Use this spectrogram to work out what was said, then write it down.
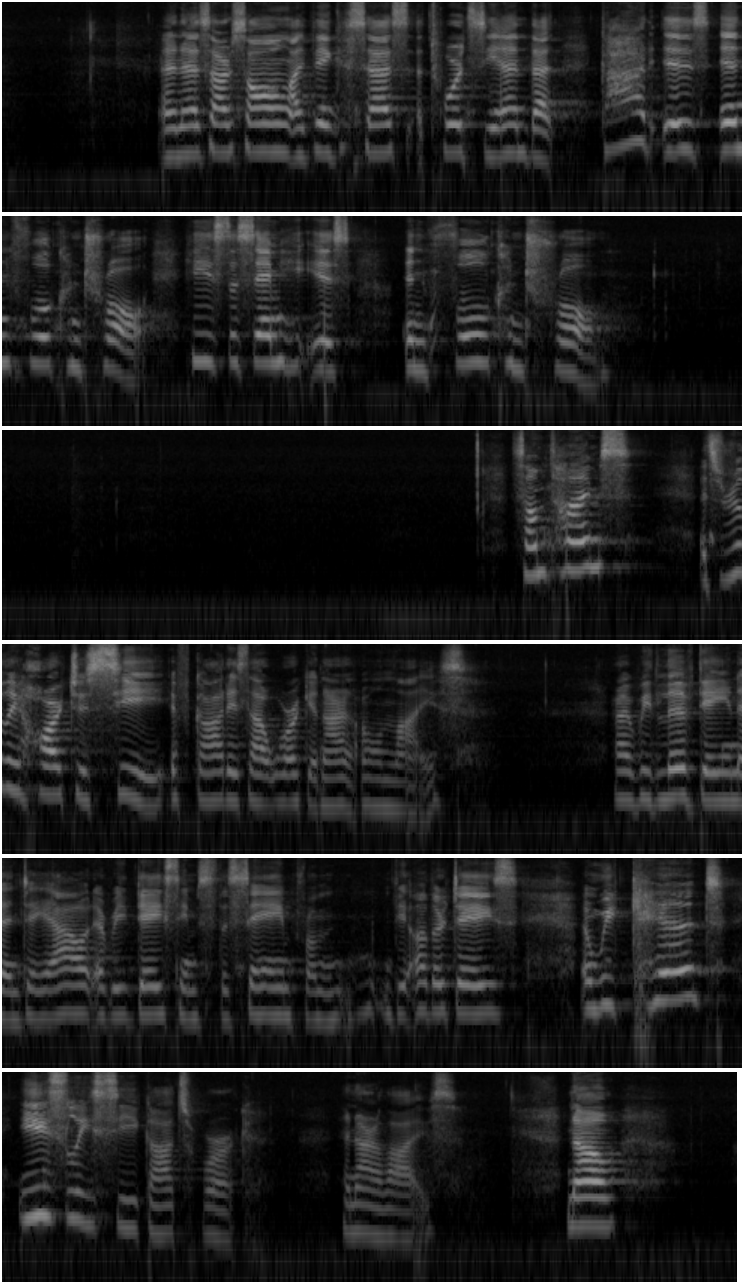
And as our song, I think, says towards the end, that God is in full control. He's the same, He is in full control. Sometimes it's really hard to see if God is at work in our own lives. Right? We live day in and day out. Every day seems the same from the other days. And we can't easily see God's work in our lives. Now,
